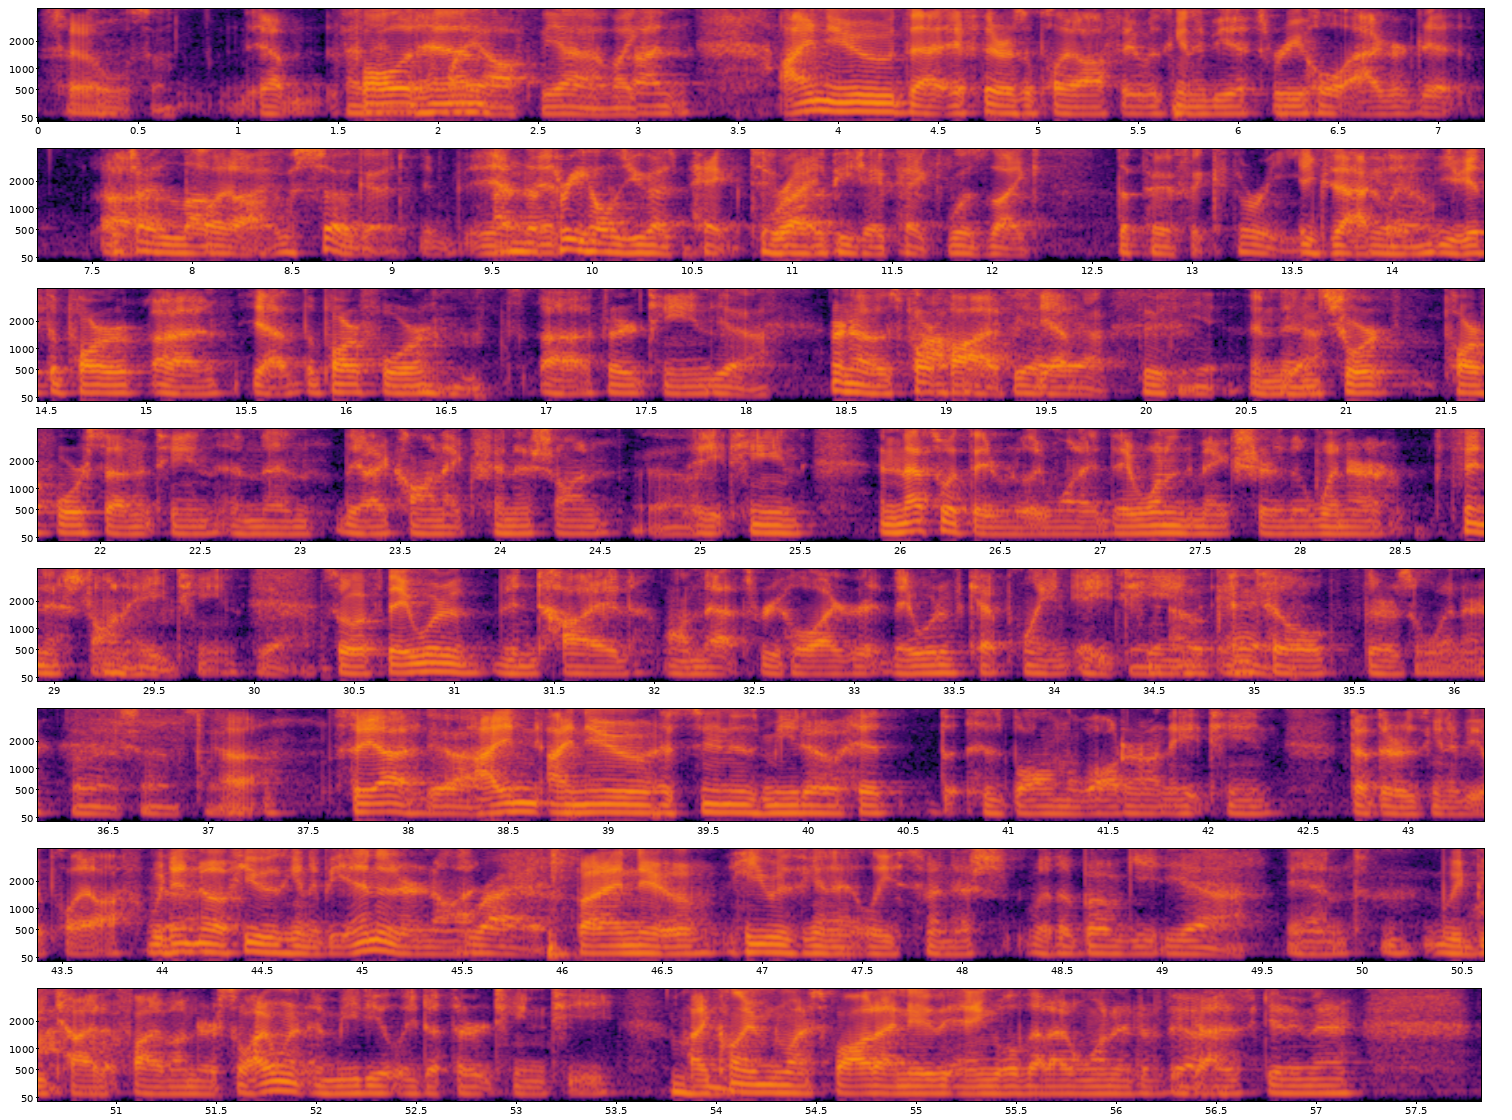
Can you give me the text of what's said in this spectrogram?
That's So awesome. yeah, followed then him. the Playoff, yeah, like and I knew that if there was a playoff, it was going to be a three-hole aggregate. which I uh, love. it was so good. Yeah, and the it- three holes you guys picked too, Right. the PGA picked was like the perfect three. Exactly. you know? You, get the par, uh, yeah, the par 4 it's, uh, thirteen. Mm-hmm. Yeah. Or no, it was par, five. Yeah, yeah. yeah, 13, yeah. And then yeah. short par four 17, and then the iconic finish on Yeah. 18. And that's what they really wanted. They wanted to make sure the winner finished on 18. Mm-hmm. Yeah. So if they would have been tied on that three hole aggregate, they would have kept playing 18, 18, okay. until there's a winner. that makes sense. Yeah. Uh, so yeah, Yeah. I, I knew as soon as Mito hit the, his ball in the water on 18 that there was going to be a playoff. We didn't know if he was going to be in it or not. Right. But I knew he was going to at least finish with a bogey. Yeah. And we'd be tied at five under. So I went immediately to 13 tee. I mm-hmm. claimed my spot. I knew the angle that I wanted of the Yeah. guys getting there.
